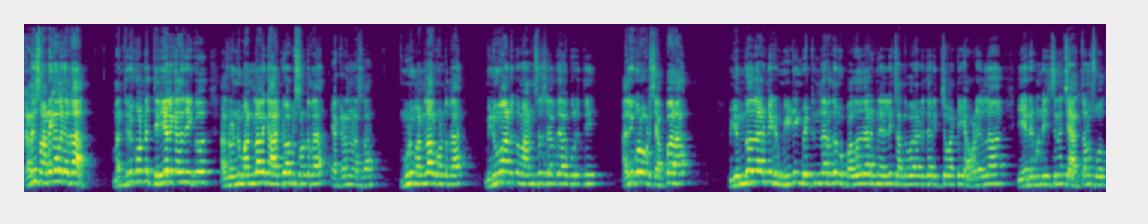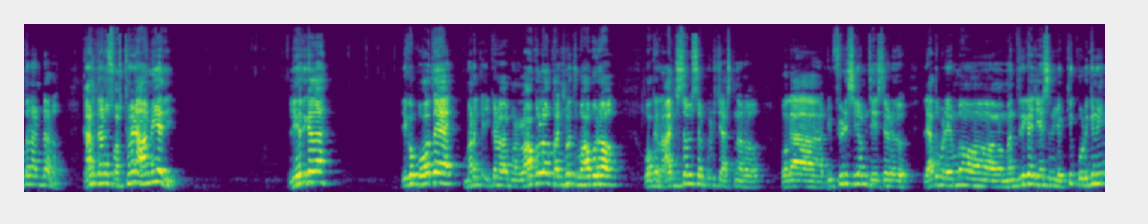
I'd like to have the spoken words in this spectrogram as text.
కనీసం అడగాలి కదా. మంత్రి కొండ తెలియాలి కదా నీకు? అది రెండు మండలాలకి ఆర్టీ ఆఫీస్ ఉంటుందా? ఎక్కడన్నా అసలు? మూడు మండలాలకు ఉంటుందా? మినిమం అనుకో మనసు గురించి? అది కూడా ఒకటి చెప్పాలా? ఎనిమిదో తారీఖు ఇక్కడ మీటింగ్ పెట్టిన తర్వాత నువ్వు పదో తారీఖున వెళ్ళి చంద్రబాబు నాయుడు గారు ఇచ్చావంటే ఎవడెళ్ళినా ఏ రెమెండ్ ఇచ్చినా చేస్తాను చూస్తాను అంటారు. కానీ దాని స్పష్టమైన హామీ అది. లేదు కదా? ఇక పోతే మనకి ఇక్కడ మన లోకల్లో కనుమతి బాబురావు ఒక రాజ్యసభ సభ్యుడు చేస్తున్నారు ఒక డిప్యూటీ సీఎం చేశాడు లేకపోతే ఏమో మంత్రిగా చేసిన వ్యక్తి కొడుకుని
